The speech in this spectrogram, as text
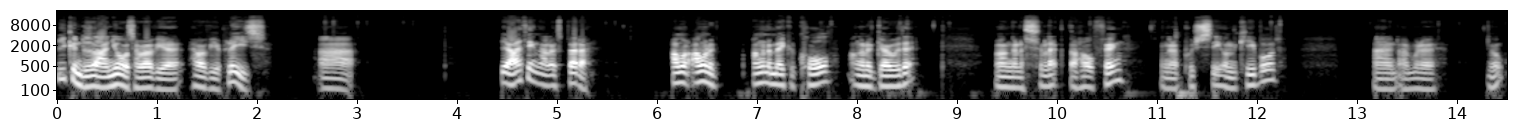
you can design yours however you however you please. Uh, yeah, I think that looks better. I want I want to I'm going to make a call. I'm going to go with it. I'm going to select the whole thing. I'm going to push C on the keyboard and I'm to, nope,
